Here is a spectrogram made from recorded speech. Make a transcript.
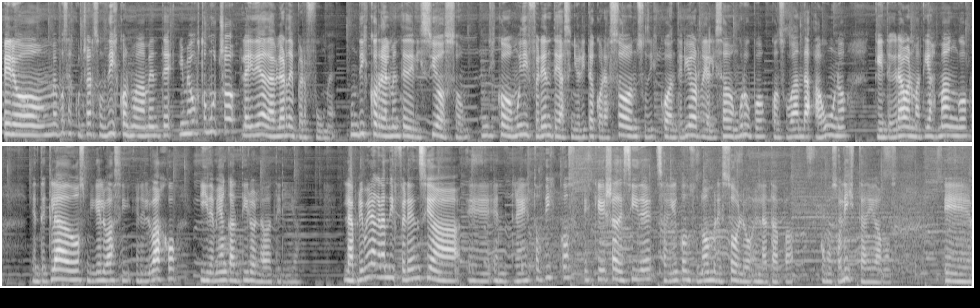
Pero me puse a escuchar sus discos nuevamente y me gustó mucho la idea de hablar de perfume. Un disco realmente delicioso, un disco muy diferente a Señorita Corazón, su disco anterior realizado en grupo con su banda A1, que integraban Matías Mango en teclados, Miguel Bassi en el bajo y Demián Cantilo en la batería. La primera gran diferencia eh, entre estos discos es que ella decide salir con su nombre solo en la tapa, como solista, digamos. Eh,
